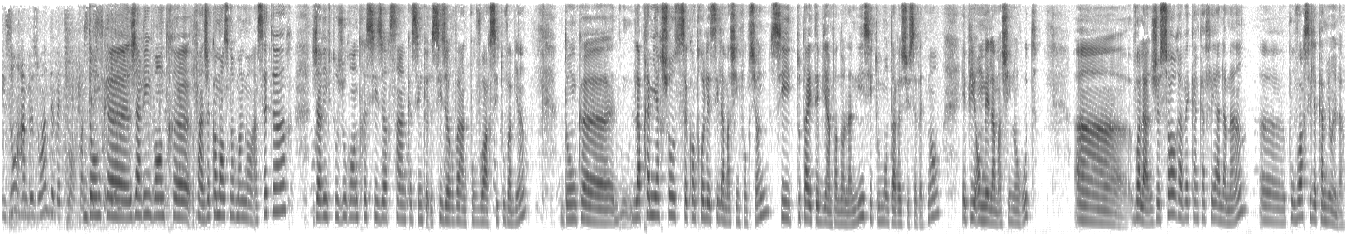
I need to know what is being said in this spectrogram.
ils ont un besoin de vêtements. parce Donc, euh, j'arrive entre. Enfin, je commence normalement à 7 heures. J'arrive toujours entre 6h05 et 5 6h20 pour voir si tout va bien. Donc, euh, la première chose, c'est contrôler si la machine fonctionne, si tout a été bien pendant la nuit, si tout le monde a reçu ses vêtements. Et puis, on met la machine en route. Euh, voilà, je sors avec un café à la main euh, pour voir si le camion est là.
